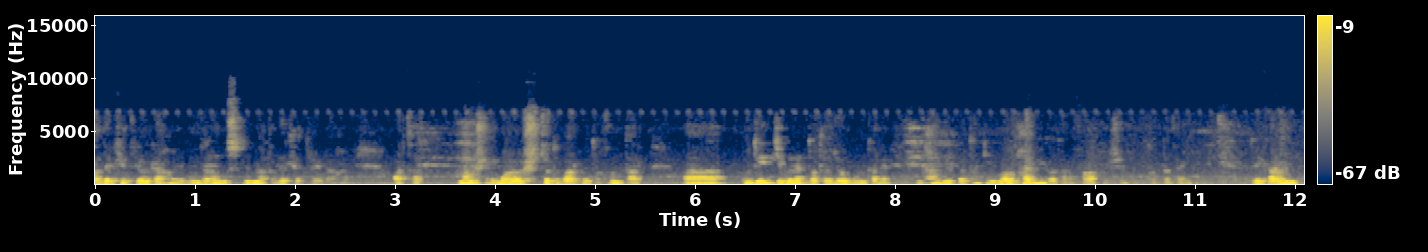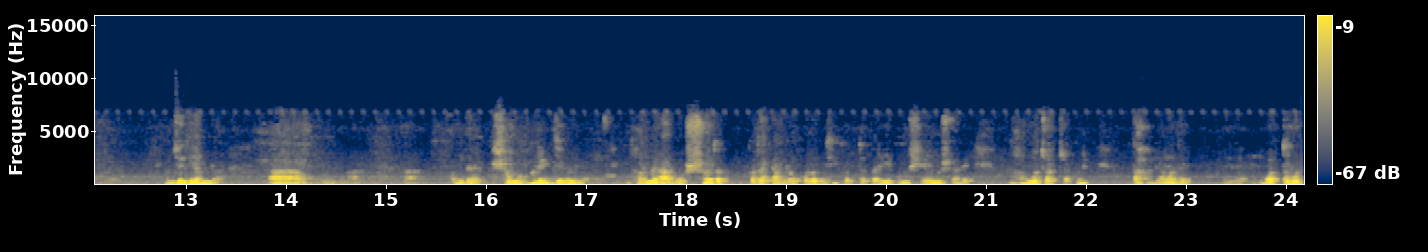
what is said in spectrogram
তাদের ক্ষেত্রে এটা হয় এবং যারা মুসলিম না, তাদের ক্ষেত্রে এটা হয়। অর্থাৎ মানুষের বয়স যত বাড়বে তখন তার অতীত জীবনের তথা যৌবনকালে ধার্মিকতা কিংবা অধার্মিকতার ফলাফল সে ভোগ করতে থাকে তো এই কারণে যদি আমরা আমাদের সামগ্রিক জীবনে ধর্মের আবশ্যকতাকে আমরা উপলব্ধি করতে পারি এবং সেই অনুসারে ধর্মচর্চা করি, তাহলে আমাদের বর্তমান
